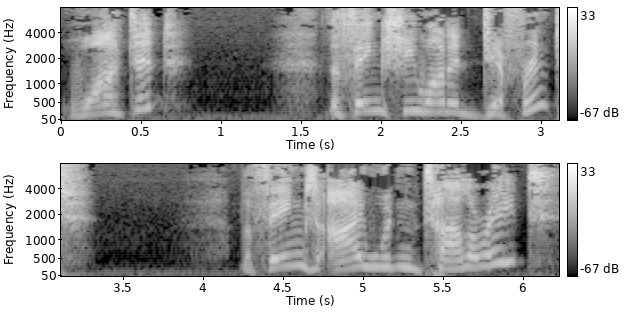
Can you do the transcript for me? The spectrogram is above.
wanted? The things she wanted different? The things I wouldn't tolerate?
